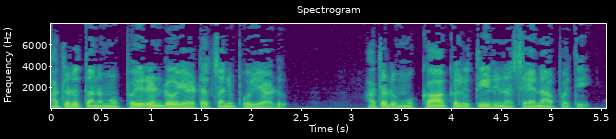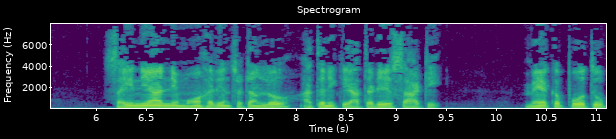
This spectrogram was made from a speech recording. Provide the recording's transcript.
అతడు తన ముప్పై రెండో ఏట చనిపోయాడు. అతడు ముక్కాకలు తీరిన సేనాపతి. సైన్యాన్ని మోహరించటంలో అతనికి అతడే సాటి. మేకపోతు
